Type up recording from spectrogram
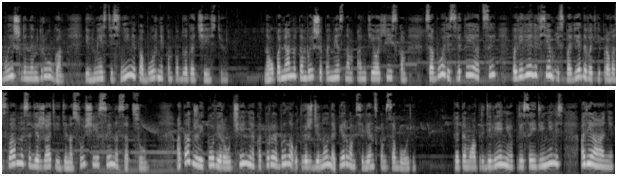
мышленным другом и вместе с ними поборником по благочестию. На упомянутом выше поместном Антиохийском соборе святые отцы повелели всем исповедовать и православно содержать единосущие Сына с Отцом, а также и то вероучение, которое было утверждено на Первом Вселенском соборе. К этому определению присоединились ариане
